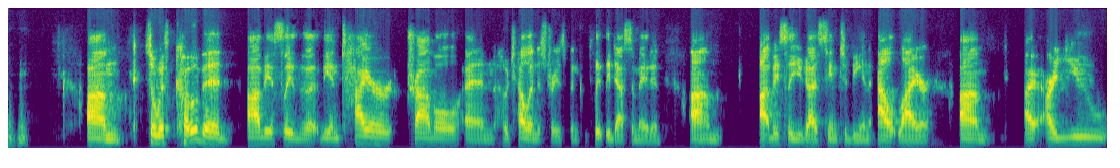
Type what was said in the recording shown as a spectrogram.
Mm-hmm. Um, so with COVID, obviously the the entire travel and hotel industry has been completely decimated. Um, obviously, you guys seem to be an outlier. Um, are, are you?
